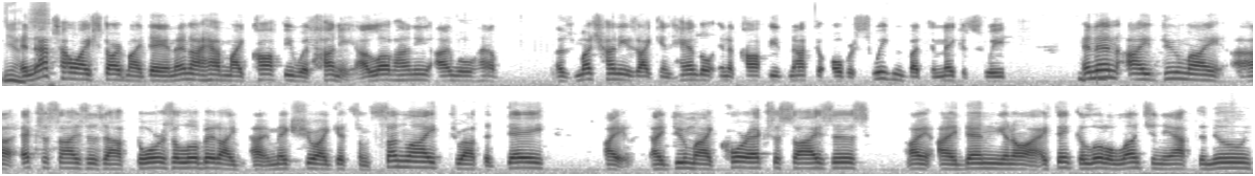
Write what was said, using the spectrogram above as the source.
yes. And that's how I start my day. And then I have my coffee with honey. I love honey. I will have as much honey as I can handle in a coffee, not to over sweeten, but to make it sweet. And then I do my uh, exercises outdoors a little bit. I, I make sure I get some sunlight throughout the day. I, I do my core exercises. I, I then, you know, I think a little lunch in the afternoon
